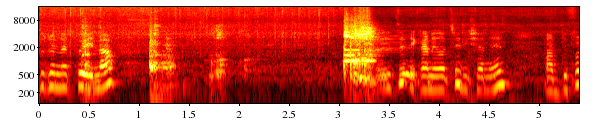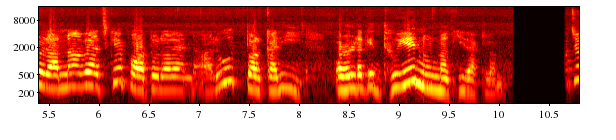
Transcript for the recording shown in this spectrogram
দুজনের তো এনা এই যে এখানে হচ্ছে রিসানের আর দুপুরে রান্না হবে আজকে পটল আর আলু, তরকারি। পটলটাকে ধুয়ে নুন মাখিয়ে রাখলাম। আচ্ছা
